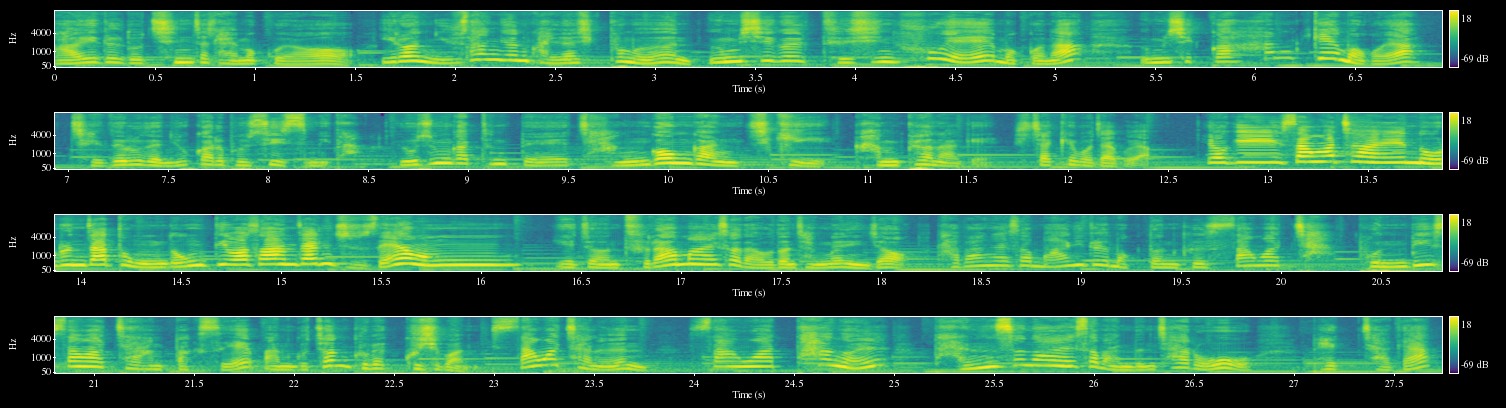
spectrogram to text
아이들도 진짜 잘 먹고요. 이런 유산균 관련 식품은 음식을 드신 후에 먹거나 음식과 함께 먹어야 제대로 된 효과를 볼 수 있습니다. 요즘 같은 때 장 건강 지키기 간편하게 시작해 보자고요. 여기 쌍화차에 노른자 동동 띄워서 한 잔 주세요. 예전 드라마에서 나오던 장면이죠. 다방에서 많이들 먹던 그 쌍화차. 본비 쌍화차 한 박스에 19,990원. 쌍화차는 쌍화탕을 단순화해서 만든 차로 백작약,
